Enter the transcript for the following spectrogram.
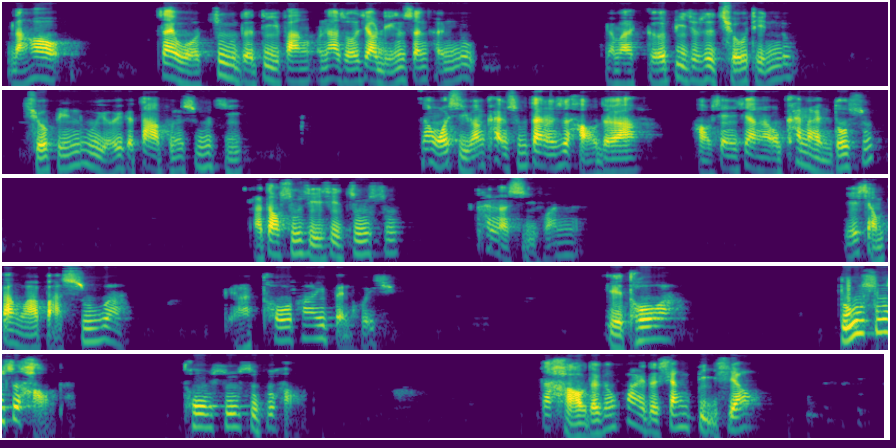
然后在我住的地方，那时候叫林森横路。那么隔壁就是球亭路，球亭路有一个大鹏书籍。那我喜欢看书，当然是好的啊，好现象啊。我看了很多书，啊，到书局去租书，看了喜欢了，也想办法把书啊，给他偷他一本回去，也偷啊。读书是好的，偷书是不好那好的跟坏的相抵消，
